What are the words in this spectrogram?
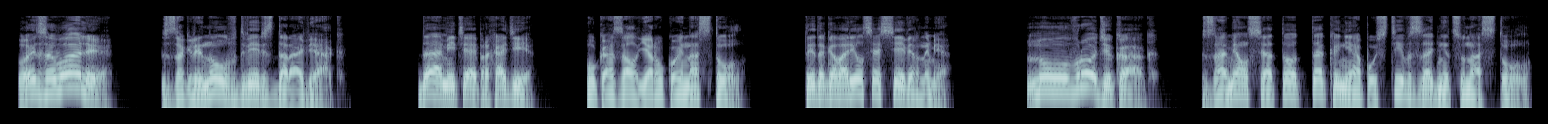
«Вызывали?» Заглянул в дверь здоровяк. «Да, Митяй, проходи», — указал я рукой на стул. «Ты договорился с северными?» «Ну, вроде как», — замялся тот, так и не опустив задницу на стул.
